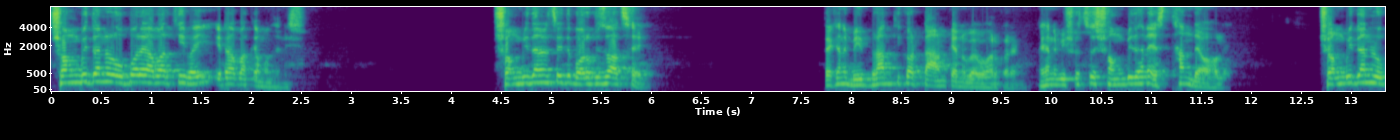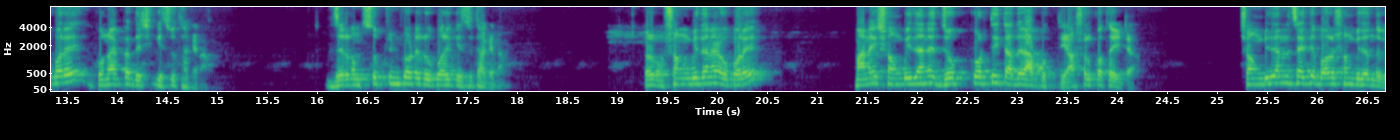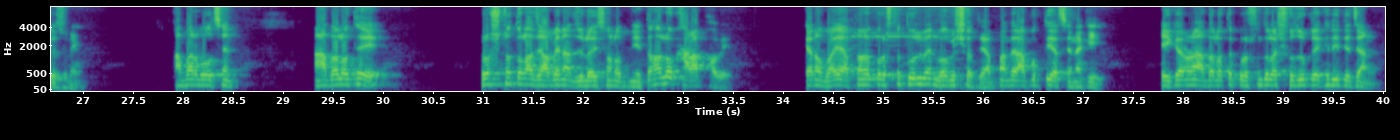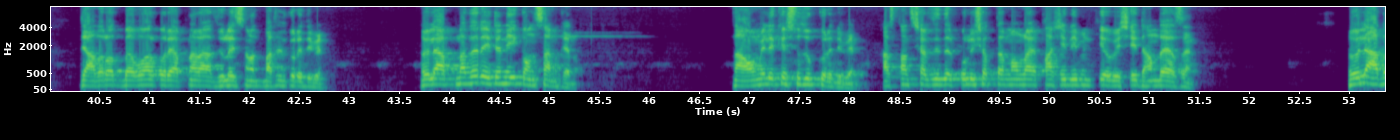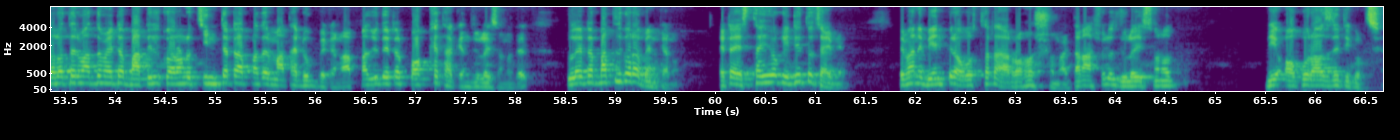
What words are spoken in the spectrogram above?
সংবিধানের উপরে আবার কি ভাই? এটা আবার কেমন জিনিস? সংবিধানের চাইতে বড় কিছু আছে? এখানে বিভ্রান্তিকর টার্ম কেন ব্যবহার করেন? এখানে বিষয় হচ্ছে সংবিধানে স্থান দেওয়া হলে। সংবিধানের উপরে কোনো একটা দেশে কিছু থাকে না। যেরকম সুপ্রিম কোর্টের উপরে কিছু থাকে না। সংবিধানের উপরে মানে সংবিধানে যোগ করতেই তাদের আপত্তি। আসল কথা এটা সংবিধানের চাইতে বড় সংবিধান তো কিছু নেই। আবার বলছেন, আদালতে প্রশ্ন তোলা যাবে না জুলাই সনদ নিয়ে, তাহলেও খারাপ হবে। কেন ভাই, আপনারা প্রশ্ন তুলবেন ভবিষ্যতে, আপনাদের আপত্তি আছে নাকি? এই কারণে আদালতে প্রশ্ন তোলার সুযোগ রেখে দিতে চান যে আদালত ব্যবহার করে আপনারা জুলাই সনদ বাতিল করে দিবেন। নইলে আপনাদের এটা নিয়ে কনসার্ন কেন? না, আওয়ামী লীগকে সুযোগ করে দিবেন। হাসনাত সার্জিদের পুলিশ হত্যার মামলায় ফাঁসি দিবেন কি হবে সেই ধান্দায় আছেন। নইলে আদালতের মাধ্যমে এটা বাতিল করানোর চিন্তাটা আপনাদের মাথায় ঢুকবে কেন? আপনার যদি এটার পক্ষে থাকেন জুলাই সনদের, তাহলে এটা বাতিল করাবেন কেন? এটা স্থায়ী হোক, এটাই তো চাইবেন। এর মানে বিএনপির অবস্থাটা রহস্যময়। তারা আসলে জুলাই সনদ নিয়ে অপরাজনীতি করছে।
